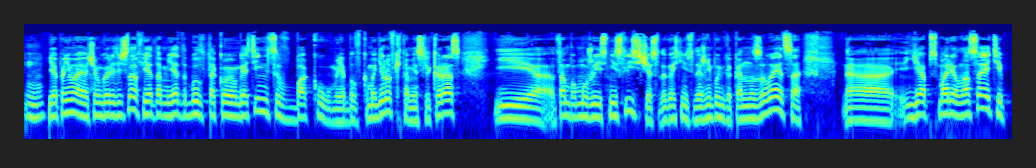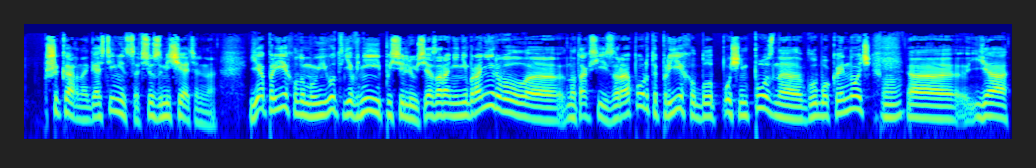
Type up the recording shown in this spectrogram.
Ну. Я понимаю, о чем говорит Вячеслав. Я там я был в такой гостинице в Баку. Я был в командировке там несколько раз, и э, там, по-моему, уже и снесли сейчас эту гостиницу, даже не помню, как она называется. Э, я посмотрел на сайте, шикарная гостиница, все замечательно. Я приехал, думаю, и вот я в ней и поселюсь. Я заранее не бронировал э, на такси из аэропорта, приехал, было очень поздно, глубокая ночь. Mm. Я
